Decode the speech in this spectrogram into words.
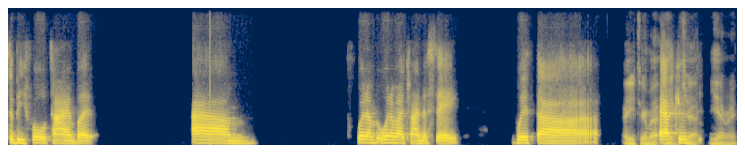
to be full time, but um, what am what am I trying to say? With uh, Are you talking about at after Jet? Yeah. Right.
